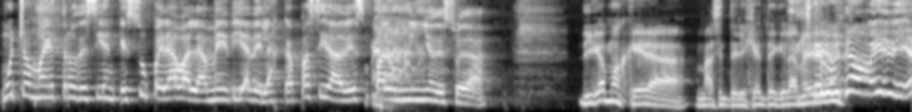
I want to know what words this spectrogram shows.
Muchos maestros decían que superaba la media de las capacidades para un niño de su edad. Digamos que era más inteligente que la media. Una media.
